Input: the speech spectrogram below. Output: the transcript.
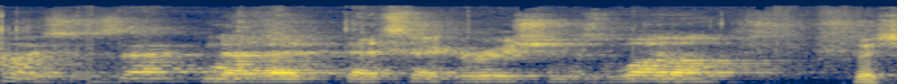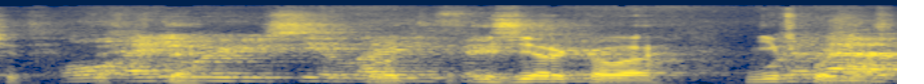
fireplace, is that? No, that, that's decoration as well. Значит, Well, да. anywhere you see a вот lighting fixture, зеркало Не входит,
